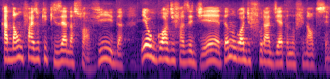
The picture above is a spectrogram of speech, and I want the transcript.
cada um faz o que quiser da sua vida, eu gosto de fazer dieta, eu não gosto de furar dieta no final de semana.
